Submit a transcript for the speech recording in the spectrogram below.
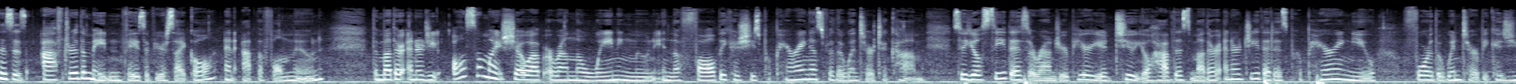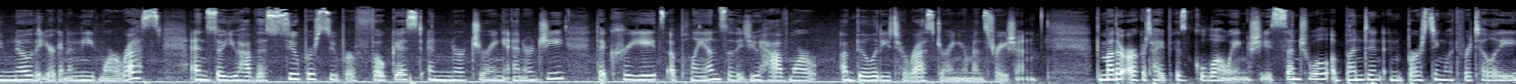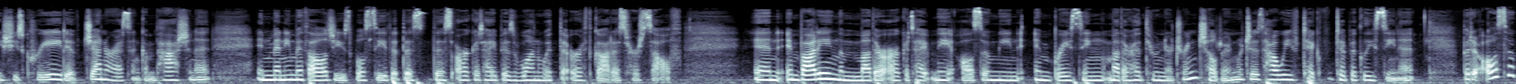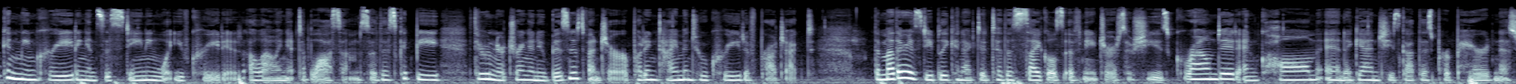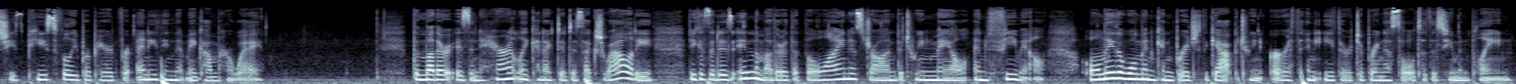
This is after the maiden phase of your cycle and at the full moon. The mother energy also might show up around the waning moon in the fall because she's preparing us for the winter to come. So you'll see this around your period too. You'll have this mother energy that is preparing you for the winter because you know that you're going to need more rest. And so you have this super, super focused and nurturing energy that creates a plan so that you have more ability to rest during your menstruation. The mother archetype is glowing. She is sensual, abundant, and bursting with fertility. She's creative, generous, and compassionate. In many mythologies, we'll see that this, this archetype is one with the earth goddess herself. And embodying the mother archetype may also mean embracing motherhood through nurturing children, which is how we've t- typically seen it. But it also can mean creating and sustaining what you've created, allowing it to blossom. So, this could be through nurturing a new business venture or putting time into a creative project. The mother is deeply connected to the cycles of nature, so she is grounded and calm, and again, she's got this preparedness. She's peacefully prepared for anything that may come her way. The mother is inherently connected to sexuality because it is in the mother that the line is drawn between male and female. Only the woman can bridge the gap between earth and ether to bring a soul to this human plane.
